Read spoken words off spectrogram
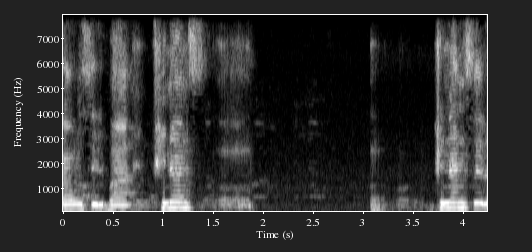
কাউন্সিল বা ফিনান্স ফিনান্সের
